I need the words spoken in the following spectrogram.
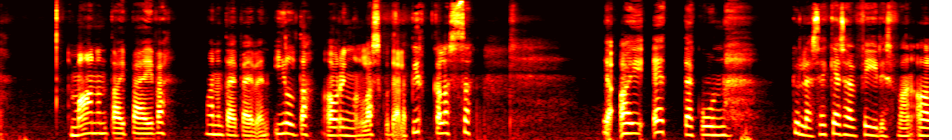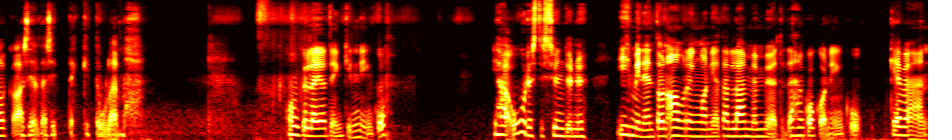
25.5. maanantaipäivä. Maanantaipäivän ilta, auringon lasku täällä Pirkkalassa. Ja ai että kun kyllä se kesän fiilis vaan alkaa sieltä sittenkin tulemaan. On kyllä jotenkin niin kuin ihan uudesti syntynyt ihminen ton auringon ja tämän lämmön myötä tähän koko niin kuin kevään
